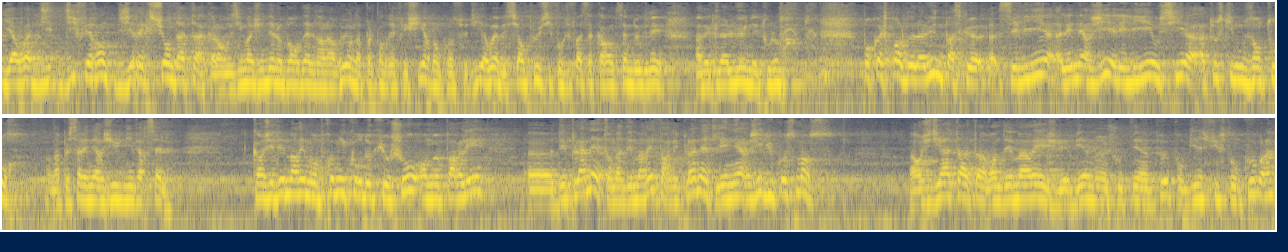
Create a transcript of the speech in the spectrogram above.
il y aura di- différentes directions d'attaque. Alors vous imaginez le bordel dans la rue, on n'a pas le temps de réfléchir, donc on se dit, ah ouais, mais si en plus il faut que je fasse à 45 degrés avec la lune et tout le Pourquoi je parle de la lune? Parce que euh, c'est lié, l'énergie, elle est liée aussi à tout ce qui nous entoure. On appelle ça l'énergie universelle. Quand j'ai démarré mon premier cours de Kyosho, on me parlait euh, des planètes. On a démarré par les planètes, l'énergie du cosmos. Alors j'ai dit attends, attends, avant de démarrer, je vais bien me shooter un peu pour bien suivre ton cours là.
